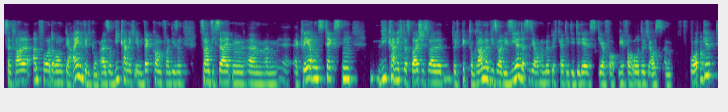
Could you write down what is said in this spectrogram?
zentrale Anforderung der Einwilligung. Also wie kann ich eben wegkommen von diesen 20 Seiten ähm, ähm Erklärungstexten, wie kann ich das beispielsweise durch Piktogramme visualisieren. Das ist ja auch eine Möglichkeit, die die DDS-GVO durchaus ähm, vorgibt.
